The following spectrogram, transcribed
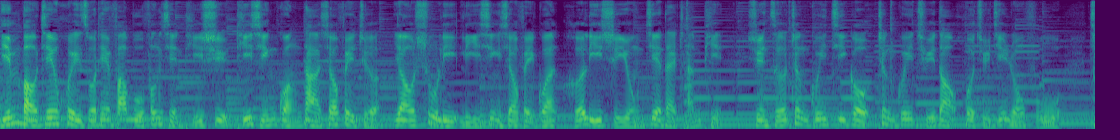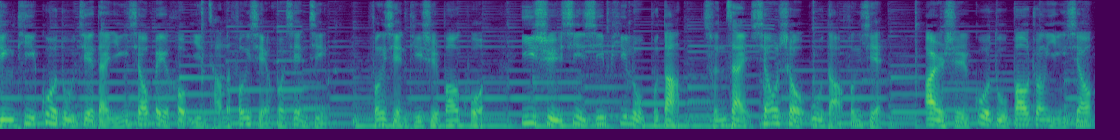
银保监会昨天发布风险提示，提醒广大消费者要树立理性消费观，合理使用借贷产品，选择正规机构、正规渠道获取金融服务。警惕过度借贷营销背后隐藏的风险或陷阱。风险提示包括：一是信息披露不当，存在销售误导风险；二是过度包装营销，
